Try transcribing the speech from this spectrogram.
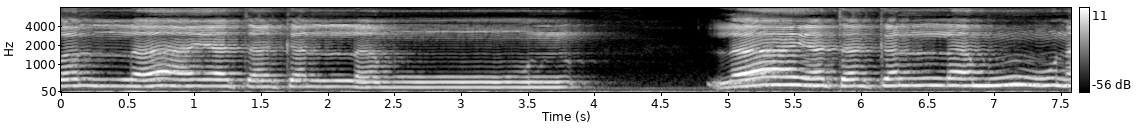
فلا يتكلمون لا يتكلمون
